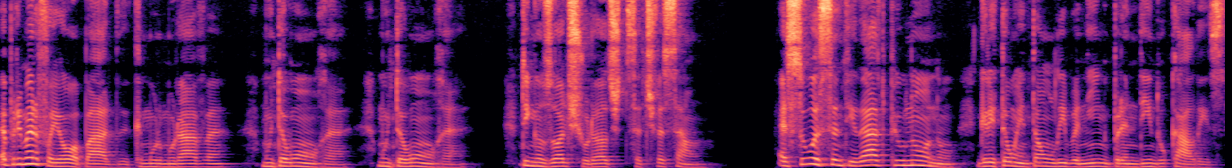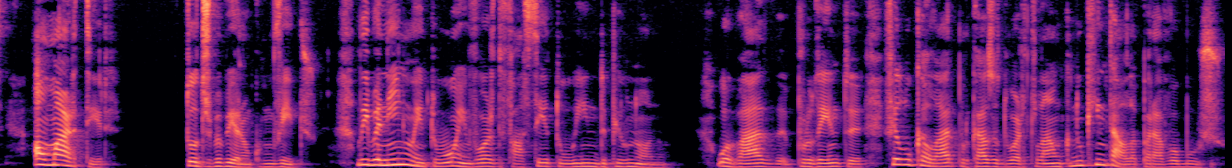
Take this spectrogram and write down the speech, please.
A primeira foi ao abade, que murmurava: Muita honra, muita honra. Tinha os olhos chorosos de satisfação. A sua santidade Pio IX! gritou então o libaninho brandindo o cálice. Ao mártir! Todos beberam comovidos. Libaninho entoou em voz de falsete o hino de Pio IX. O abade, prudente, fê-lo calar por causa do artelão que no quintal aparava o bucho.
